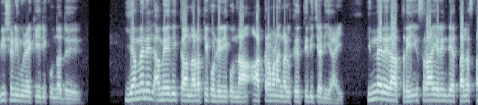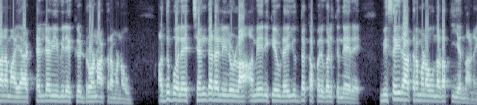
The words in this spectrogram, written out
ഭീഷണി മുഴക്കിയിരിക്കുന്നത്. യമനിൽ അമേരിക്ക നടത്തിക്കൊണ്ടിരിക്കുന്ന ആക്രമണങ്ങൾക്ക് തിരിച്ചടിയായി. ഇന്നലെ രാത്രി ഇസ്രായേലിന്റെ തലസ്ഥാനമായ ടെല്ലവീവിലേക്ക് ഡ്രോൺ ആക്രമണവും അതുപോലെ ചെങ്കടലിലുള്ള അമേരിക്കയുടെ യുദ്ധക്കപ്പലുകൾക്ക് നേരെ മിസൈൽ ആക്രമണവും നടത്തിയെന്നാണ്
